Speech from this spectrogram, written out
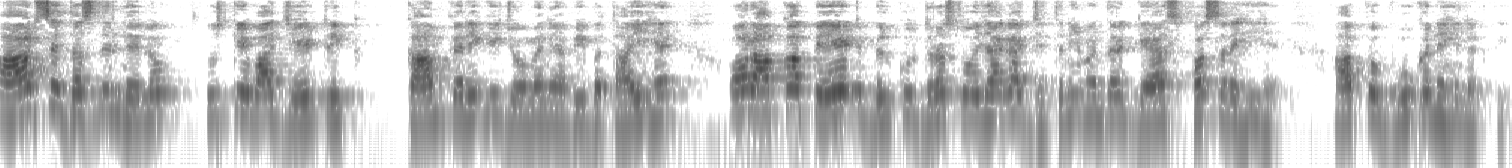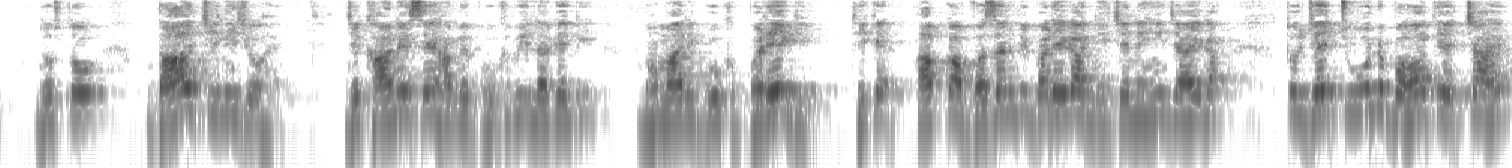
आठ से दस दिन ले लो, उसके बाद ये ट्रिक काम करेगी जो मैंने अभी बताई है। और आपका पेट बिल्कुल दुरुस्त हो जाएगा, जितनी भी अंदर गैस फंस रही है, आपको भूख नहीं लगती। दोस्तों, दाल चीनी जो है जो खाने से हमें भूख भी लगेगी, हमारी भूख बढ़ेगी, ठीक है? आपका वज़न भी बढ़ेगा, नीचे नहीं जाएगा। तो ये चूर्ण बहुत ही अच्छा है।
